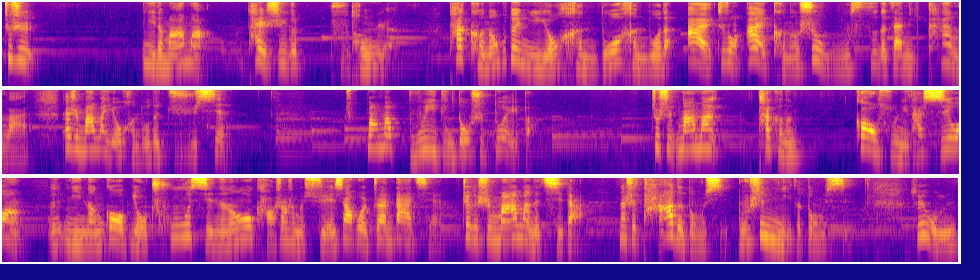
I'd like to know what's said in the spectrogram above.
就是你的妈妈，她也是一个普通人，她可能对你有很多很多的爱，这种爱可能是无私的，在你看来，但是妈妈也有很多的局限，妈妈不一定都是对的，就是妈妈她可能告诉你，她希望。呃，你能够有出息，你能够考上什么学校或者赚大钱，这个是妈妈的期待，那是她的东西，不是你的东西。所以我们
